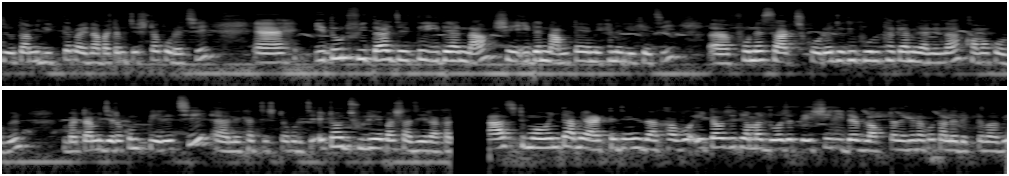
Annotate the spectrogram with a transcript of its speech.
যেহেতু আমি লিখতে পারি না বাট আমি চেষ্টা করেছি। ঈদ উল ফিতর যেহেতু ঈদের নাম, সেই ঈদের নামটাই আমি এখানে লিখেছি। ফোনে সার্চ করে, যদি ভুল থাকে আমি জানি না, ক্ষমা করবেন। বাট আমি যেরকম পেরেছি লেখার চেষ্টা করেছি। এটাও ঝুলিয়ে বা সাজিয়ে রাখা লাস্ট মোমেন্টে আমি আরেকটা জিনিস দেখাবো। এটাও যদি আমার দু হাজার তেইশের ঈদের ব্লগটা দেখে থাকো, তাহলে দেখতে পাবে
